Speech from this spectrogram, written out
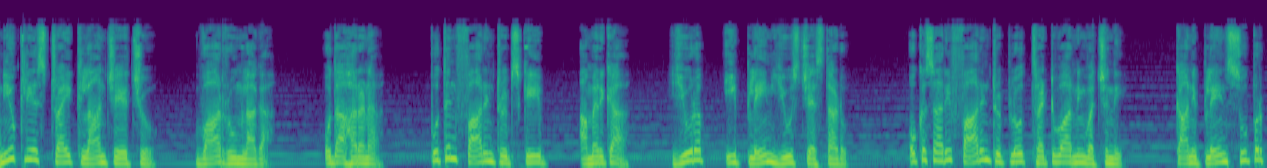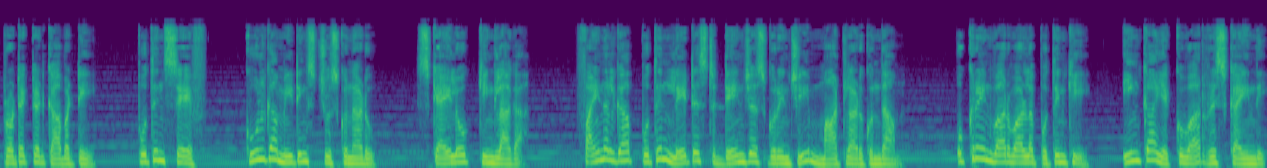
న్యూక్లియర్ స్ట్రైక్ లాంచ్ చేయొచ్చు. వార్ రూమ్ లాగా. ఉదాహరణ పుతిన్ ఫారిన్ ట్రిప్స్కి అమెరికా యూరప్ ఈ ప్లేన్ యూజ్ చేస్తాడు. ఒకసారి ఫారిన్ ట్రిప్లో థ్రెట్ వార్నింగ్ వచ్చింది. కానీ ప్లేన్ సూపర్ ప్రొటెక్టెడ్ కాబట్టి పుతిన్ సేఫ్ కూల్గా మీటింగ్స్ చూసుకున్నాడు. స్కైలో కింగ్ లాగా ఫైనల్గా పుతిన్ లేటెస్ట్ డేంజర్స్ గురించి మాట్లాడుకుందాం. ఉక్రెయిన్ వార్ వాళ్ళ పుతిన్కి ఇంకా ఎక్కువ రిస్క్ అయింది.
